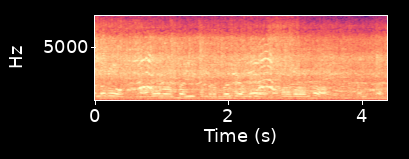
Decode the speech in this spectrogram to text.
ಎಲ್ಲರೂ ಅಂತ ಈ ಸಂದರ್ಭದಲ್ಲಿ ಅವರಿಗೆ ನಮನಗಳನ್ನು ಸಲ್ಲಿಸ್ತಾರೆ.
